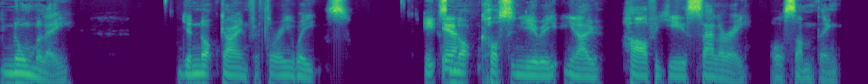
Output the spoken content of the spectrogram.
normally you're not going for three weeks. It's Yeah. not costing you, you know, half a year's salary or something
